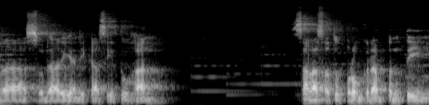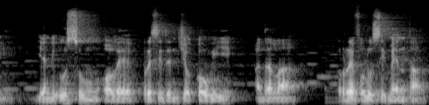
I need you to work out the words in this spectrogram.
saudara-saudari yang dikasihi Tuhan, salah satu program penting yang diusung oleh Presiden Jokowi adalah revolusi mental.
